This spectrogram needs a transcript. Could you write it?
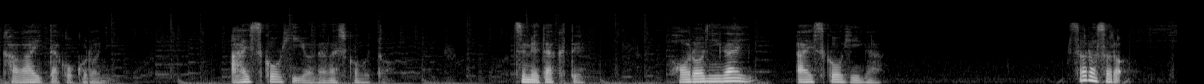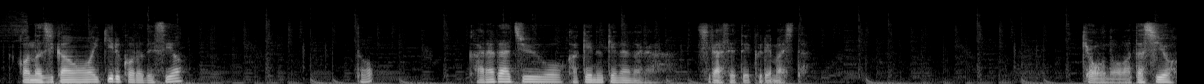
乾いた心にアイスコーヒーを流し込むと冷たくてほろ苦いアイスコーヒーが。そろそろこの時間を生きる頃ですよ。と体中を駆け抜けながら知らせてくれました。今日の私よ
